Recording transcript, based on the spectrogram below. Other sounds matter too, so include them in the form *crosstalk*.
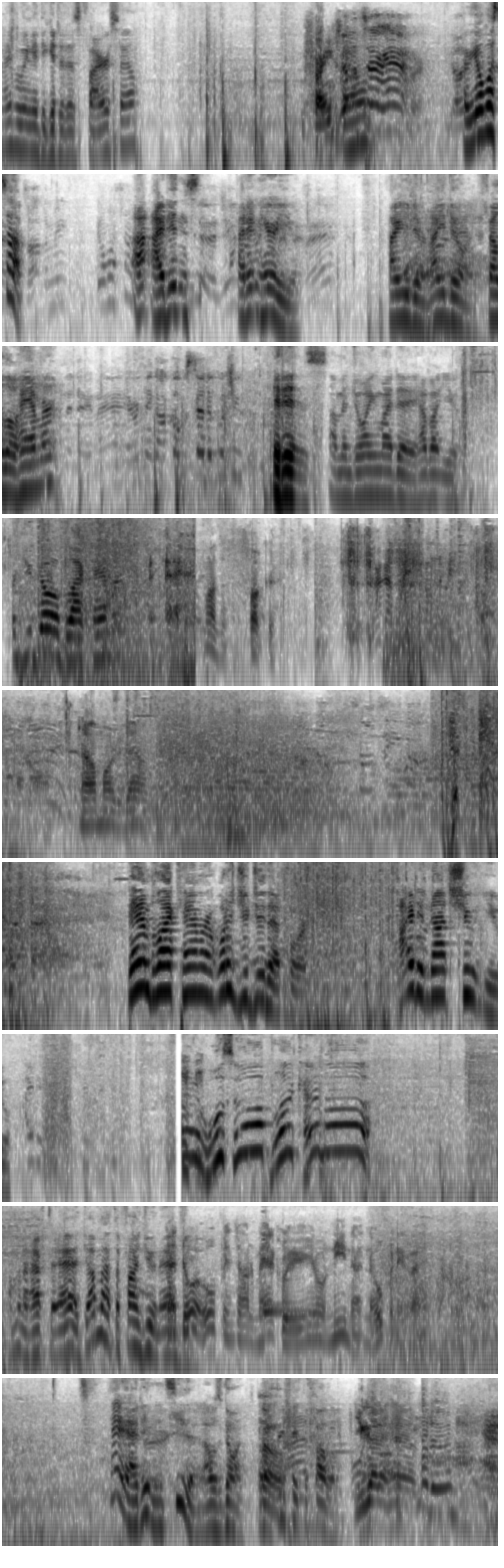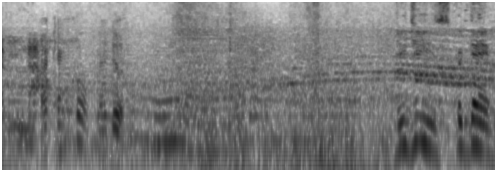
Maybe we need to get to this fire sale. Fire sale? Military hammer. Oh, yo, what's up? Talk to me. Yo, what's up? I, I didn't. s- I didn't hear you. How you doing? How you doing, fellow hammer? Today, man. Everything all copacetic with you? It is. I'm enjoying my day. How about you? Where'd you go, Black Hammer? *laughs* Motherfucker. I got fish coming to me. No, I'm already down. Damn, Black Hammer! What did you do that for? I did not shoot you. Hey, what's up, Black Hammer? I'm gonna have to add. I'm gonna have to find you an That ad. door opens automatically. You don't need nothing to open it, right? Hey, I didn't see that. I was gone. I Oh. appreciate the follow. You gotta have. Okay, cool. Let's do it. GG's. Good game.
